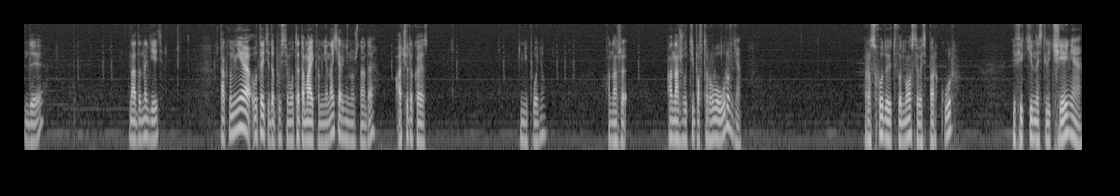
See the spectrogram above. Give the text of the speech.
Да? Надо надеть. Так, ну мне вот эти, допустим, вот эта майка мне нахер не нужна, да? А что такая? Не понял. Она же... Она же вот типа второго уровня. Расходует выносливость паркур. Эффективность лечения.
